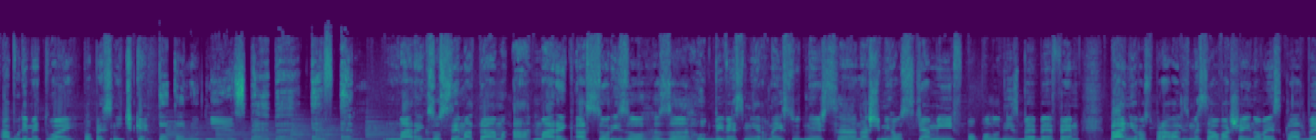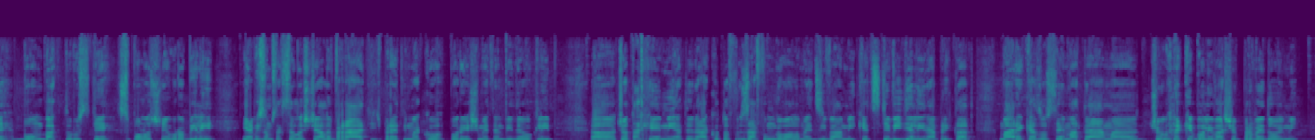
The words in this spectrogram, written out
a budeme tu aj po pesničke. Popoludnie z BBFM. Marek zo Sematam a Marek a Sorizo z hudby vesmírnej sú dnes našimi hostiami v Popoludní z BBFM. Páni, rozprávali sme sa o vašej novej skladbe Bomba, ktorú ste spoločne urobili. Ja by som sa chcel ešte ale vrátiť predtým, ako poriešime ten videoklip. Čo tá chémia, teda ako to zafungovalo medzi vami? Keď ste videli napríklad Mareka zo Sema tam, čo, aké boli vaše prvé dojmy?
